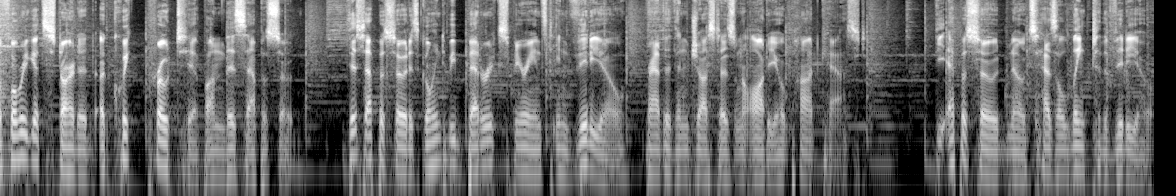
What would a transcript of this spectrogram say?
Before we get started, a quick pro tip on this episode. This episode is going to be better experienced in video rather than just as an audio podcast. The episode notes has a link to the video,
